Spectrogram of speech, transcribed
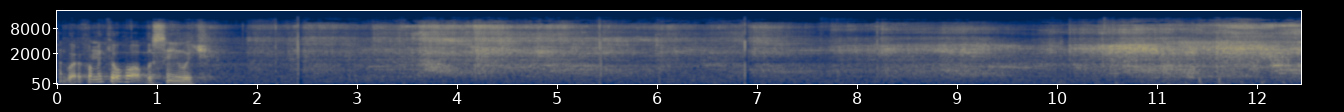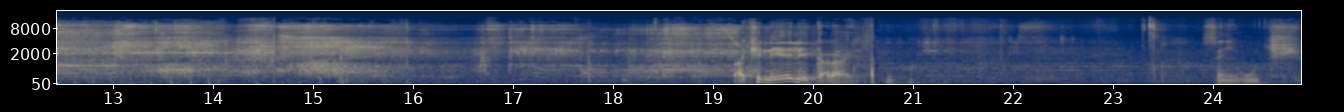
Agora como é que eu roubo sem ult? Bate nele, caralho. Sem ult.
